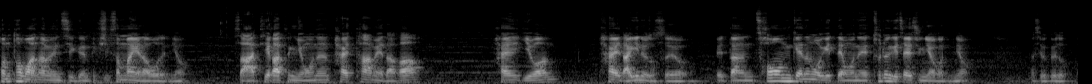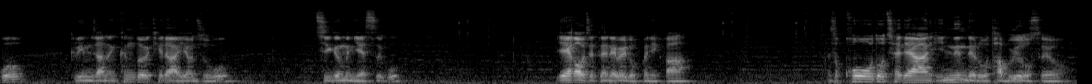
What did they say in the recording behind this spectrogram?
헌터만 하면 지금 113만이 나오거든요. 그래서 아티 같은 경우는 8탐에다가 8기원, 8 낙인을 줬어요. 일단 처음 깨는 거기 때문에 투력이 제일 중요하거든요. 그래서 이렇게 줬고 그림자는 큰 돌키를 아이언 주고 지금은 얘 쓰고 얘가 어쨌든 레벨 높으니까 그래서 코어도 최대한 있는 대로 다 물려줬어요.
